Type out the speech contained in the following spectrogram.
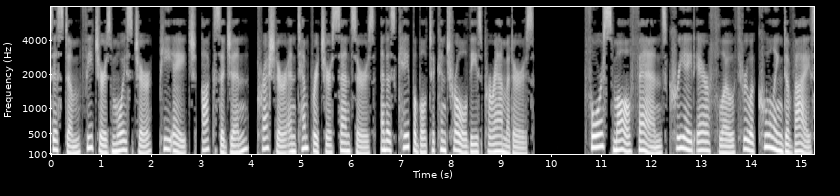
system features moisture, pH, oxygen, pressure and temperature sensors, and is capable to control these parameters. Four small fans create airflow through a cooling device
